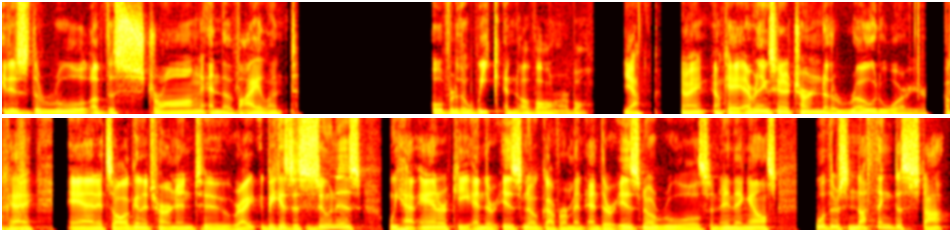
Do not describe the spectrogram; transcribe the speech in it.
It is the rule of the strong and the violent over the weak and the vulnerable. Yeah. Right. Okay. Everything's going to turn into the road warrior. Okay. and it's all going to turn into, right? Because as Mm. soon as we have anarchy and there is no government and there is no rules and anything else, well, there's nothing to stop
